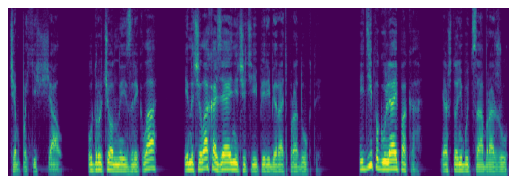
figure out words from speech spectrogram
чем похищал», — удрученно изрекла и начала хозяйничать и перебирать продукты. «Иди погуляй пока, я что-нибудь соображу».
